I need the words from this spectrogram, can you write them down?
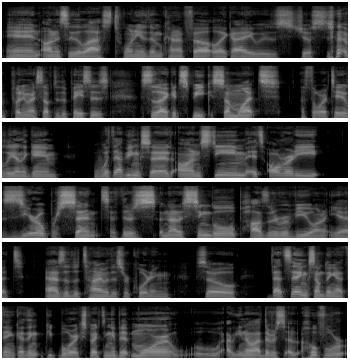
and honestly, the last 20 of them kind of felt like I was just putting myself through the paces so that I could speak somewhat authoritatively on the game. With that being said, on Steam, it's already 0%. There's not a single positive review on it yet as of the time of this recording. So that's saying something, I think. I think people were expecting a bit more. Uh, you know, there was a hope for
